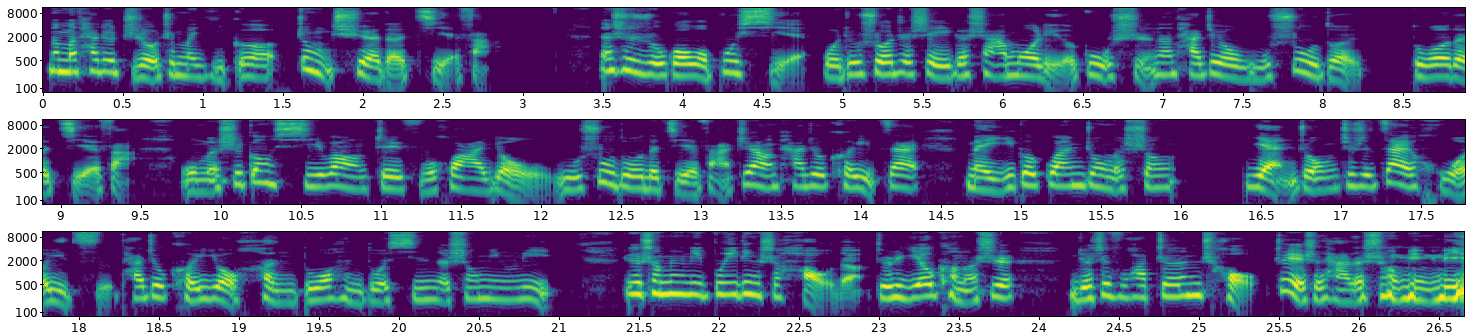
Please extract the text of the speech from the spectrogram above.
那么它就只有这么一个正确的解法。但是如果我不写，我就说这是一个沙漠里的故事，那它就有无数的多的解法。我们是更希望这幅画有无数多的解法，这样它就可以在每一个观众的生眼中，就是再活一次，它就可以有很多很多新的生命力。这个生命力不一定是好的，就是也有可能是你觉得这幅画真丑，这也是它的生命力。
